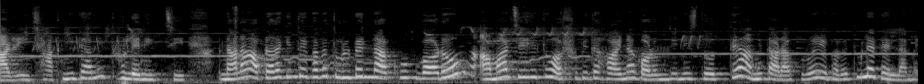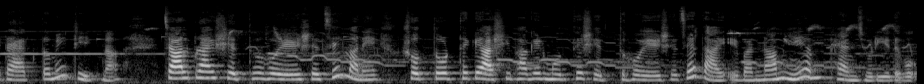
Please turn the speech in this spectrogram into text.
আর এই ছাঁকনিটা আমি তুলে নিচ্ছি। না না আপনারা কিন্তু এভাবে তুলবেন না। খুব গরম। আমার যেহেতু অসুবিধা হয় না গরম জিনিস ধরতে, আমি তাড়াহুড়ো এভাবে তুলে ফেললাম। এটা একদমই ঠিক না। চাল প্রায় সেদ্ধ হয়ে এসেছে মানে সত্তর থেকে আশি ভাগের মধ্যে সেদ্ধ হয়ে এসেছে। তাই এবার নামিয়ে আমি ফ্যান ঝরিয়ে দেবো।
